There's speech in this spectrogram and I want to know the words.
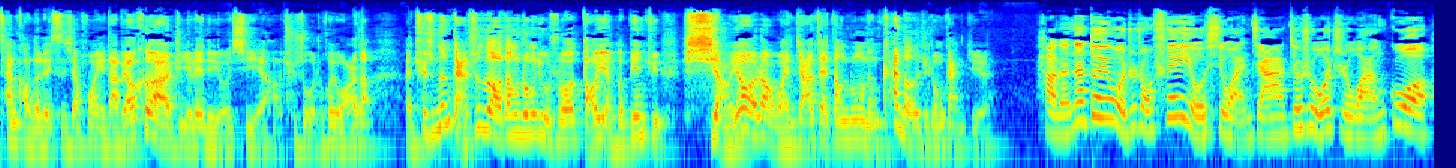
参考的类似像荒野大镖客啊这一类的游戏也好，确实我是会玩的。呃，确实能感受到当中就是说导演和编剧想要让玩家在当中能看到的这种感觉。好的，那对于我这种非游戏玩家，就是我只玩过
